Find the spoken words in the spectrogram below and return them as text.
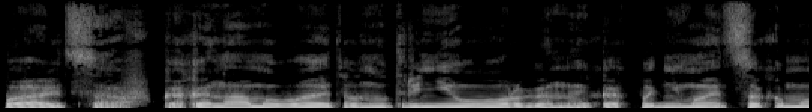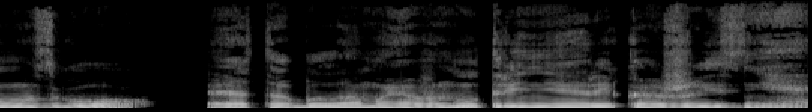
пальцев, как она омывает внутренние органы, как поднимается к мозгу. Это была моя внутренняя река жизни.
